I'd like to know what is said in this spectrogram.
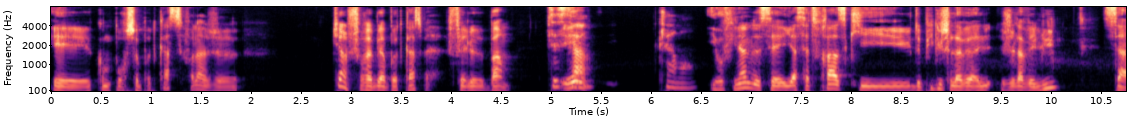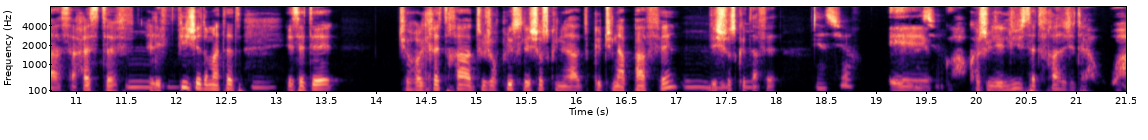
Et comme pour ce podcast, voilà, je, tiens, je ferais bien un podcast, ben, fais-le, bam. C'est ça, clairement. Et au final, il y a cette phrase qui, depuis que je l'avais, je l'avais lue, ça, ça reste, Mm. elle est figée dans ma tête. Mm. Et c'était, tu regretteras toujours plus les choses que, tu n'as- que tu n'as pas fait, des Mhm, choses que tu as fait. Bien sûr. Et Bien sûr. wow, quand je l'ai lu, cette phrase, j'étais là, waouh,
